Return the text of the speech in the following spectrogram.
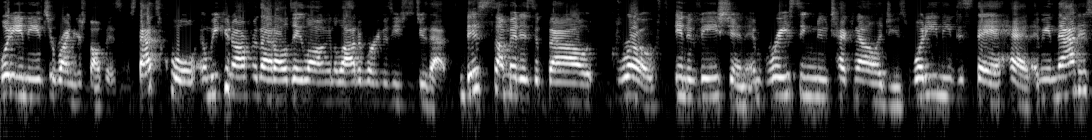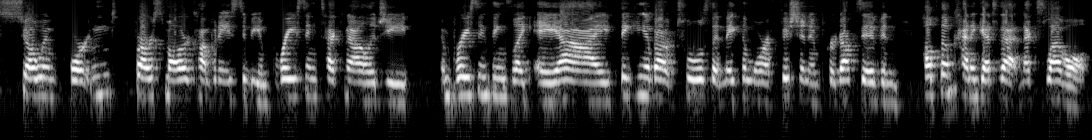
what do you need to run your small business? That's cool. And we can offer that all day long, and a lot of organizations do that. This summit is about growth, innovation, embracing new technologies. What do you need to stay ahead? I mean, that is so important for our smaller companies to be embracing technology, embracing things like AI, thinking about tools that make them more efficient and productive and help them kind of get to that next level.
